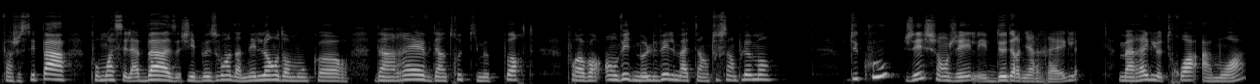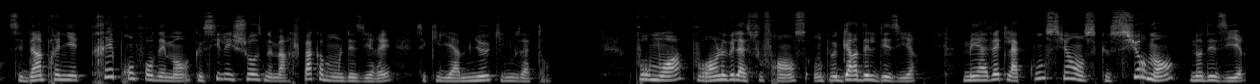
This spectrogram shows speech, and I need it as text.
Enfin, je sais pas, pour moi c'est la base. J'ai besoin d'un élan dans mon corps, d'un rêve, d'un truc qui me porte pour avoir envie de me lever le matin, tout simplement. Du coup, j'ai changé les deux dernières règles. Ma règle 3 à moi, c'est d'imprégner très profondément que si les choses ne marchent pas comme on le désirait, c'est qu'il y a mieux qui nous attend. Pour moi, pour enlever la souffrance, on peut garder le désir, mais avec la conscience que sûrement nos désirs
